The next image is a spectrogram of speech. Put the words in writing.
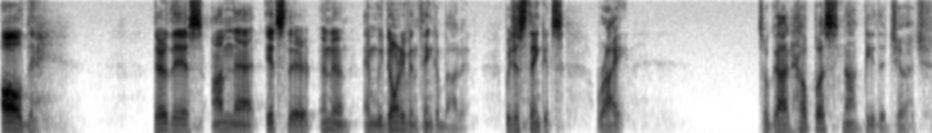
All day. They're this, I'm that, it's there, and we don't even think about it. We just think it's right. So, God, help us not be the judge.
